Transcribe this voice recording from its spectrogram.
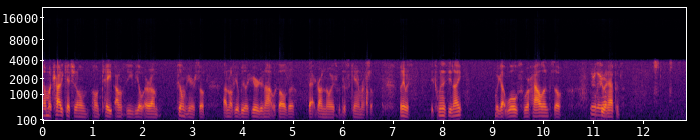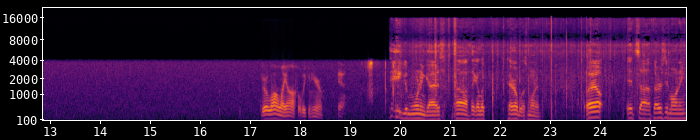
I'm gonna try to catch it on on tape. I don't think you'll be able, or on film here. So, I don't know if you'll be able to hear it or not with all the background noise with this camera. So, but anyways, it's Wednesday night. We got wolves. We're howling. So, There we'll see what happens. They're a long way off, but we can hear them. Hey, good morning, guys. Oh, I think I look terrible this morning. Well, it's uh, Thursday morning,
